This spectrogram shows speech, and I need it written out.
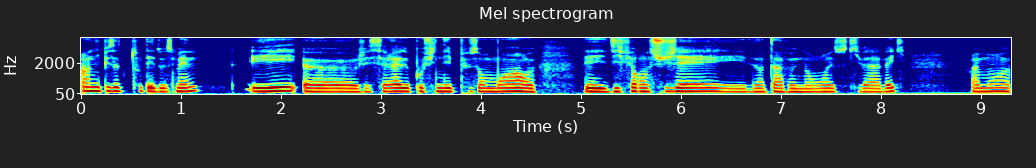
un épisode toutes les deux semaines. Et euh, j'essaierai de peaufiner plus ou moins les différents sujets et les intervenants et tout ce qui va avec. Vraiment,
